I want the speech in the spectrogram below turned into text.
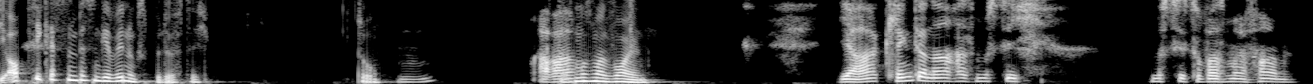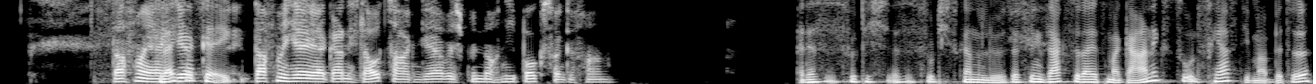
Die Optik ist ein bisschen gewinnungsbedürftig. So. Aber Das muss man wollen. ja, klingt danach, als müsste ich, müsste ich sowas mal fahren. Darf man ja, Vielleicht hier, ja eh- darf man hier ja gar nicht laut sagen, gell, aber ich bin noch nie Boxer gefahren. Das ist wirklich, das ist wirklich skandalös. Deswegen sagst du da jetzt mal gar nichts zu und fährst die mal bitte.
